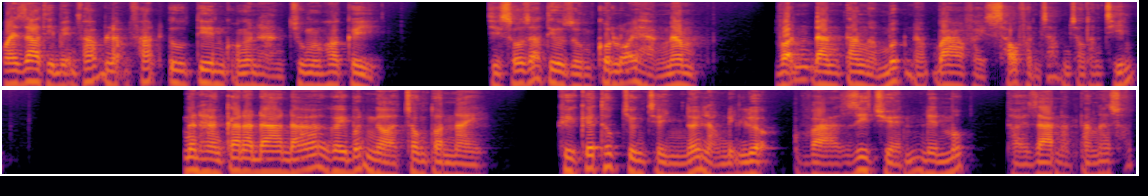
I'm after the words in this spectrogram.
Ngoài ra thì biện pháp lạm phát ưu tiên của Ngân hàng Trung ương Hoa Kỳ, chỉ số giá tiêu dùng cốt lõi hàng năm vẫn đang tăng ở mức là 3,6% trong tháng 9. Ngân hàng Canada đã gây bất ngờ trong tuần này khi kết thúc chương trình nới lỏng định lượng và di chuyển lên mốc thời gian làm tăng lãi suất.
